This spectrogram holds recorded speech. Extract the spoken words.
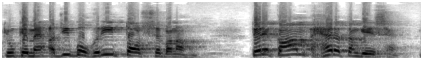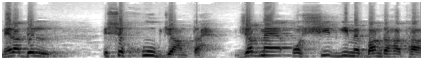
کیونکہ میں عجیب و غریب طور سے بنا ہوں۔ تیرے کام حیرت انگیز ہیں، میرا دل اسے خوب جانتا ہے۔ جب میں پوشیدگی میں بن رہا تھا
